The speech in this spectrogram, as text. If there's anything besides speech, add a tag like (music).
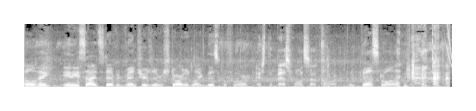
don't think any sidestep adventures ever started like this before. It's the best one so far. The best one. (laughs)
